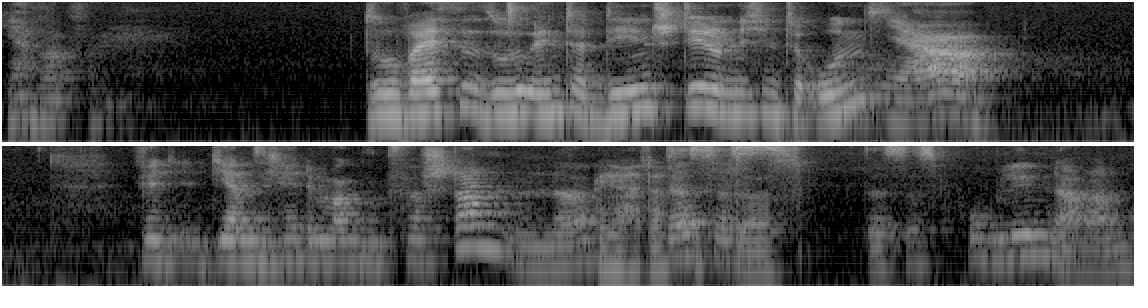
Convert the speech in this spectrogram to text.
Ja, aber, So, weißt du, so hinter denen stehen und nicht hinter uns? ja. Wir- Die haben sich halt immer gut verstanden, ne? Ja, das ist das. das. Das ist das Problem daran.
